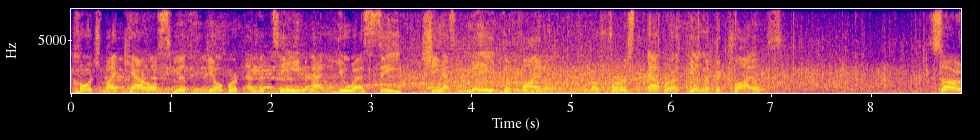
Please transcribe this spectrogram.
Coached by Caryl Smith Gilbert and the team at USC. She has made the final. Her first ever at the Olympic trials. So,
